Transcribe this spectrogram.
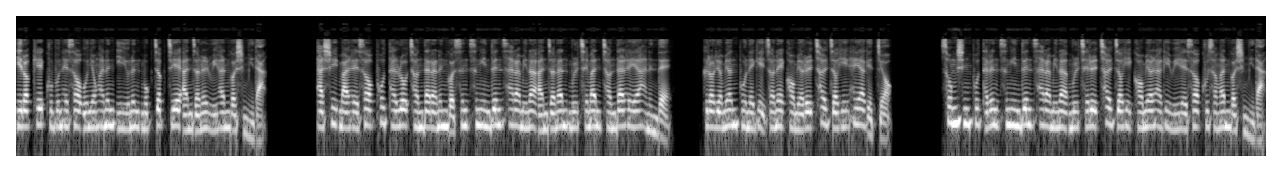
이렇게 구분해서 운영하는 이유는 목적지의 안전을 위한 것입니다. 다시 말해서 포탈로 전달하는 것은 승인된 사람이나 안전한 물체만 전달해야 하는데, 그러려면 보내기 전에 검열을 철저히 해야겠죠. 송신 포탈은 승인된 사람이나 물체를 철저히 검열하기 위해서 구성한 것입니다.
